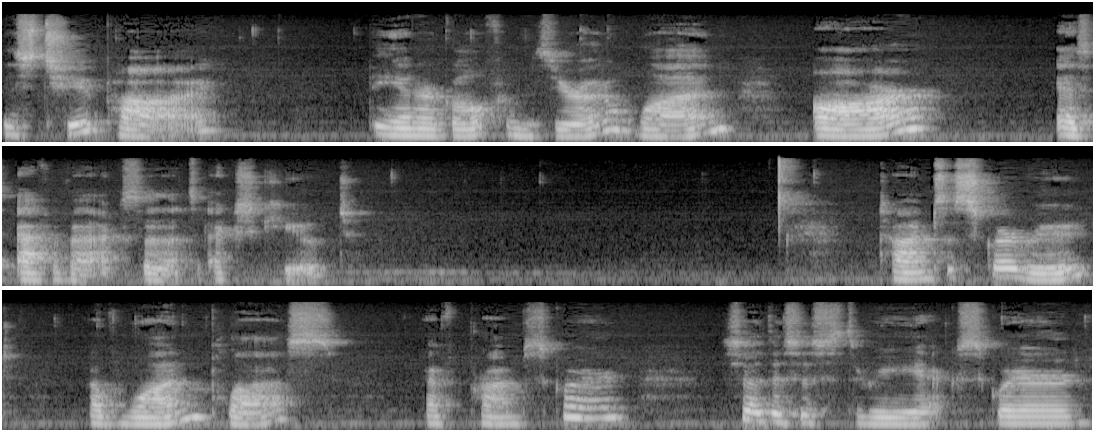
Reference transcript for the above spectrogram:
is 2 pi the integral from 0 to 1. r is f of x, so that's x cubed, times the square root of 1 plus f prime squared. So this is 3x squared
